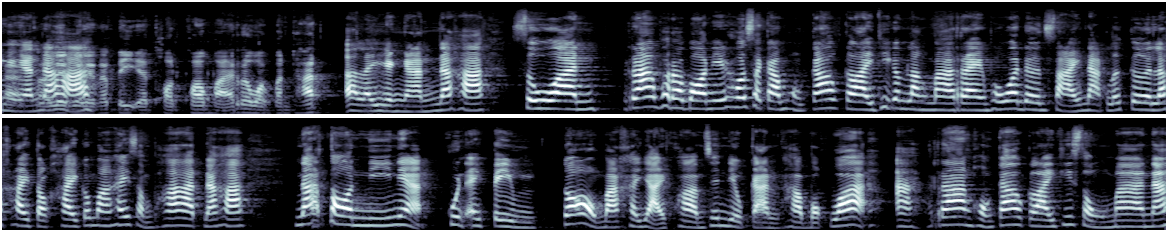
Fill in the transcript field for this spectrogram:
อย่างนั้นนะคะ เขเรียกอะไรนะตีเอ่อถอดความหมายระหว่างบรรทัด อะไรอย่างนั้นนะคะ ส่วนร่างพรบนิรโทษกรรมของก้าวไกลที่กำลังมาแรง เพราะว่าเดินสายหนักเหลือเกิน และใครต่อใครก็มาให้สัมภาษณ์นะคะ ณตอนนี้เนี่ยคุณไอติมก็ออกมาขยายความเช่นเดียวกันค่ะ บอกว่าอะร่างของก้าวไกลที่ส่งมานะ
